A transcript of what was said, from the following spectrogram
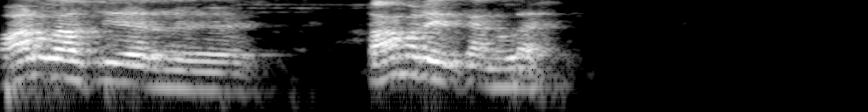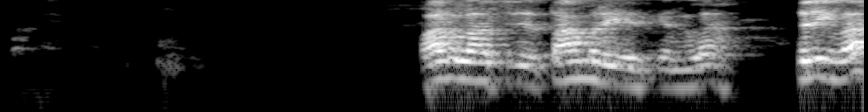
பாடலாசிரியர் தாமரை இருக்காங்கல்ல? பாடலாசிரியர் தாமரை இருக்காங்களா தெரியுங்களா?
